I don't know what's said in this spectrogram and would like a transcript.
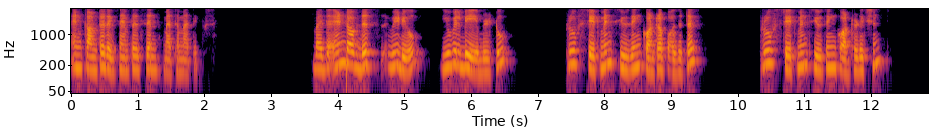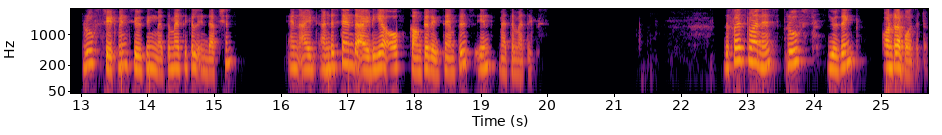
and counter examples in mathematics. By the end of this video, you will be able to prove statements using contrapositive, prove statements using contradiction, prove statements using mathematical induction, and I understand the idea of counter examples in mathematics. The first one is proofs using contrapositive.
